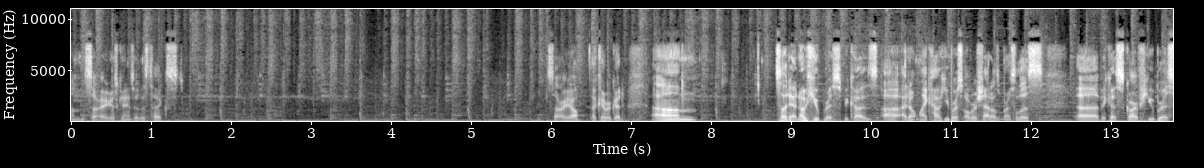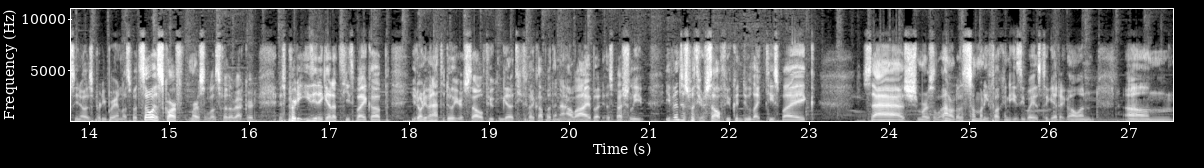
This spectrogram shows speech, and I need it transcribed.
I'm sorry, I just can't answer this text. Sorry, y'all. Okay, we're good. Um, so yeah, no Hubris because uh, I don't like how Hubris overshadows Merciless. Uh, because Scarf Hubris, you know, is pretty brainless. But so is Scarf Merciless, for the record. It's pretty easy to get a T-Spike up. You don't even have to do it yourself. You can get a T-Spike up with an ally, but especially, even just with yourself, you can do like T-Spike, Sash, Merciless. I don't know. There's so many fucking easy ways to get it going. Um,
